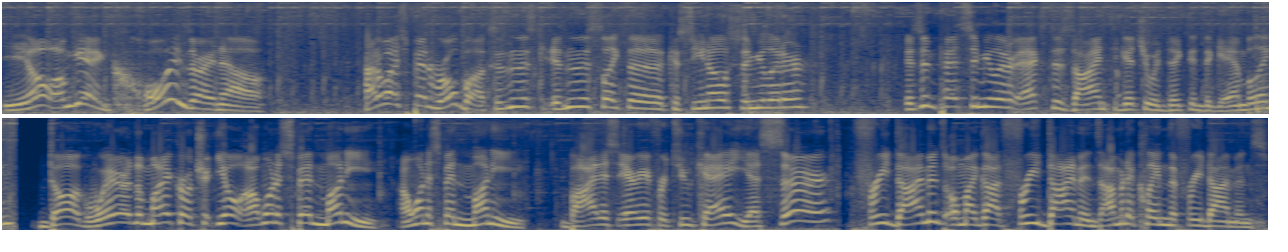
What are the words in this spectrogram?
Yo, I'm getting coins right now. How do I spend Robux? Isn't this isn't this like the casino simulator? Isn't Pet Simulator X designed to get you addicted to gambling? Dog, where are the micro Yo, I want to spend money. I want to spend money. Buy this area for 2K? Yes, sir. Free diamonds? Oh my god, free diamonds. I'm going to claim the free diamonds.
